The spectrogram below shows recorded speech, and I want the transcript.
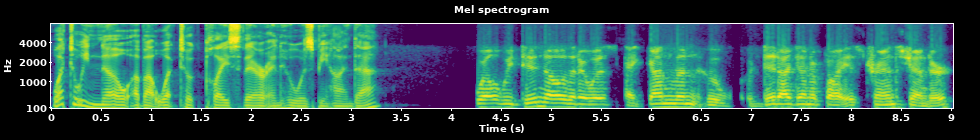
What do we know about what took place there and who was behind that? Well, we do know that it was a gunman who did identify as transgender.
